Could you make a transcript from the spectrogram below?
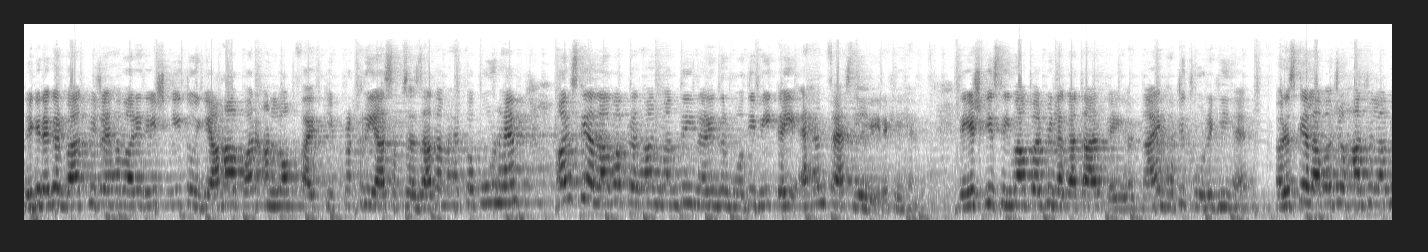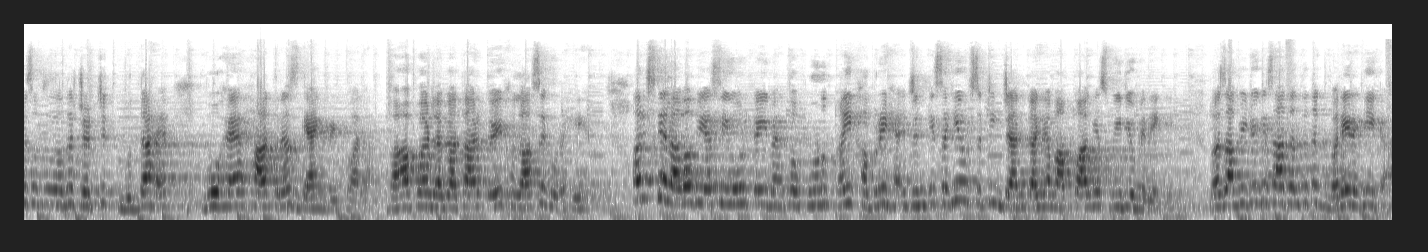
लेकिन अगर बात की जाए हमारे देश की तो यहाँ पर अनलॉक फाइव की प्रक्रिया सबसे ज़्यादा महत्वपूर्ण है। और इसके अलावा प्रधानमंत्री नरेंद्र मोदी भी कई अहम फैसले ले रहे हैं। देश की सीमा पर भी लगातार कई घटनाएँ घटित हो रही हैं। और इसके अलावा जो हाल फ़िलहाल में सबसे ज़्यादा चर्चित मुद्दा है, वो है हाथरस गैंग रेप वाला। वहाँ पर लगातार कई खुलासे हो रहे हैं। और इसके अलावा भी ऐसी और कई महत्वपूर्ण कई खबरें हैं, जिनकी सही और सटीक जानकारी हम आपको आगे इस वीडियो में देंगे। बस आप वीडियो के साथ अंत तक बने रहिएगा।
